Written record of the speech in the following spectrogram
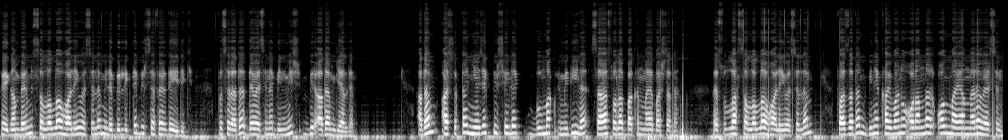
Peygamberimiz sallallahu aleyhi ve sellem ile birlikte bir seferdeydik. Bu sırada devesine binmiş bir adam geldi. Adam açlıktan yiyecek bir şeyler bulmak ümidiyle sağa sola bakınmaya başladı. Resulullah sallallahu aleyhi ve sellem fazladan binek hayvanı olanlar olmayanlara versin.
